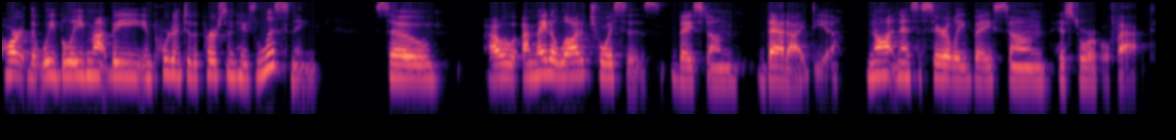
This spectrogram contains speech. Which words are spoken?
part that we believe might be important to the person who's listening. So I, I, made a lot of choices based on that idea, not necessarily based on historical fact.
